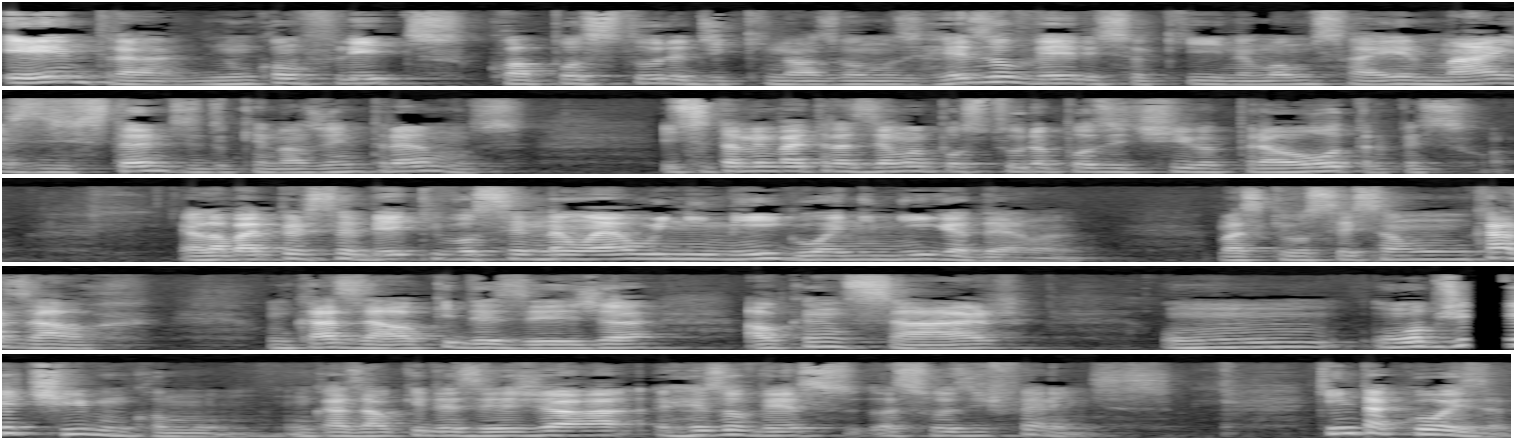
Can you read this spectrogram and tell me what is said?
entra num conflito com a postura de que nós vamos resolver isso aqui, não vamos sair mais distantes do que nós já entramos, isso também vai trazer uma postura positiva para outra pessoa. Ela vai perceber que você não é o inimigo ou a inimiga dela, mas que vocês são um casal. Um casal que deseja alcançar um, um objetivo em comum. Um casal que deseja resolver as suas diferenças. Quinta coisa,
